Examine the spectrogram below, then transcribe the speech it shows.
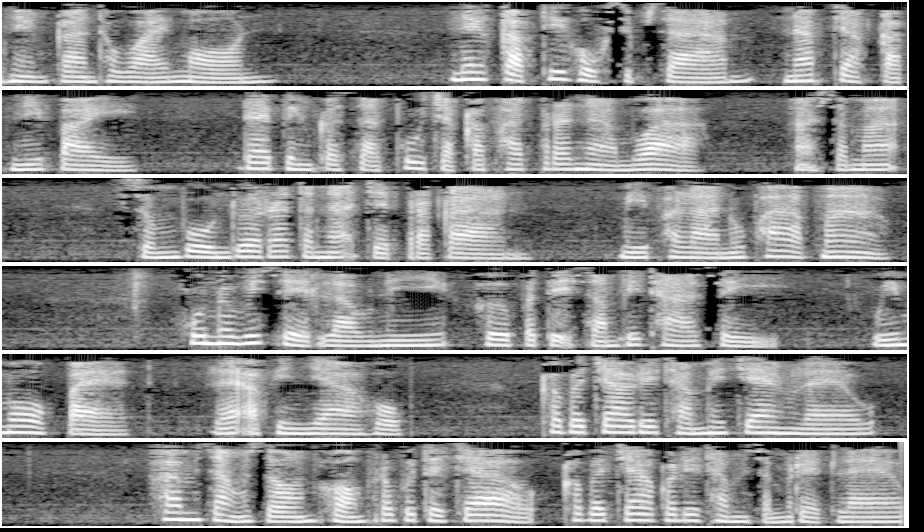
ลแห่งการถวายหมอน ในกลับที่หกสิบสามนับจากกลับนี้ไป ได้เป็นกษัตริย์ผู้จักรพรรดิพระนามว่า อาสมะ สมบูรณ์ด้วยรัตนเจ็ดประการ มีพลานุภาพมาก คุณวิเศษเหล่านี้คือปฏิสัมพิทาสี่วิโมกแปดและอภิญญาหกข้าพเจ้าได้ทำให้แจ้งแล้ว คำสั่งสอนของพระพุทธเจ้าข้าพเจ้าก็ได้ทำสำเร็จแล้ว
